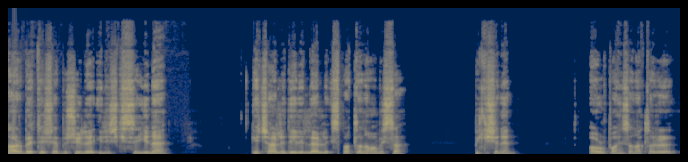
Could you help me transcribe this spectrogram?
darbe teşebbüsüyle ilişkisi yine geçerli delillerle ispatlanamamışsa bir kişinin Avrupa İnsan Hakları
